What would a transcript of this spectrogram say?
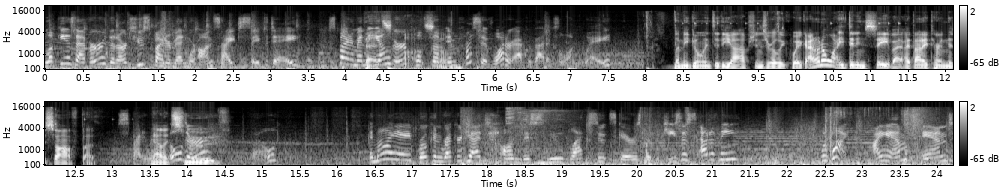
lucky as ever that our two Spider-Men were on site to save the day. Spider-Man the Younger pulled some impressive water acrobatics along the way. Let me go into the options really quick. I don't know why I didn't save. I, I thought I turned this off, but Spider-Man now it's Older, smooth. Am I a broken record yet on this new black suit scares the bejesus out of me? Well, fine. I am, and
